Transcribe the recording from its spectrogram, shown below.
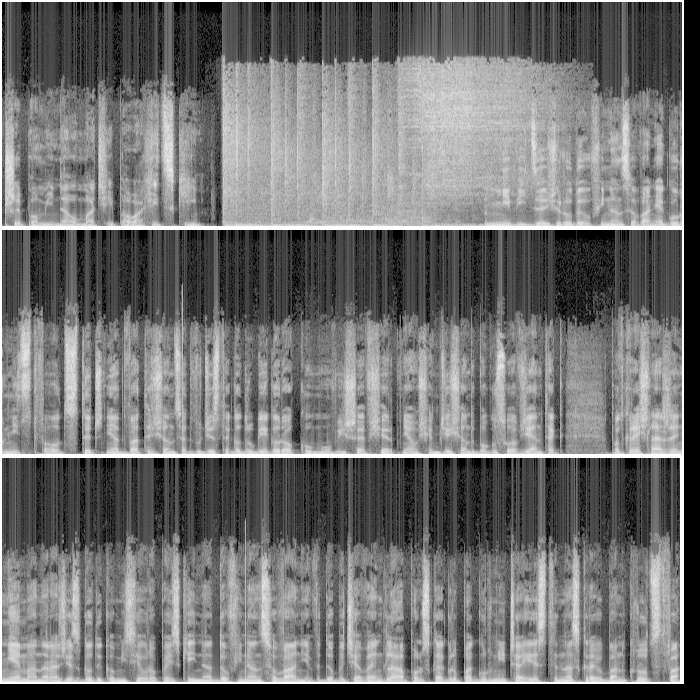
Przypominał Maciej Pałachicki. Nie widzę źródeł finansowania górnictwa od stycznia 2022 roku, mówi szef sierpnia 80 Bogusław Ziętek. Podkreśla, że nie ma na razie zgody Komisji Europejskiej na dofinansowanie wydobycia węgla, a polska grupa górnicza jest na skraju bankructwa.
